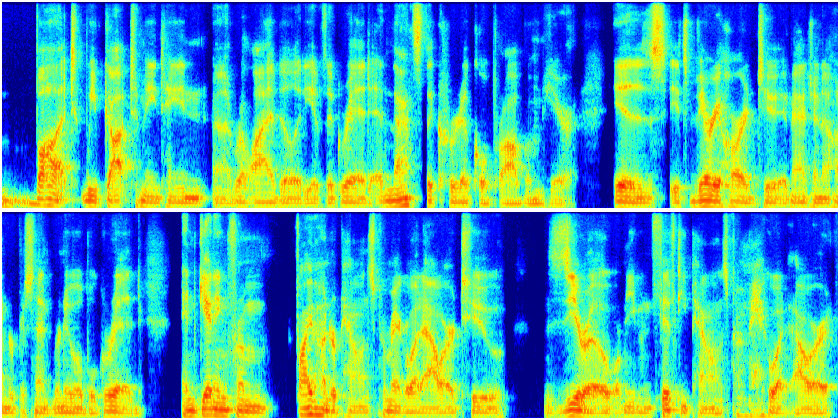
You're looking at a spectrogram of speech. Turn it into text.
but we've got to maintain uh, reliability of the grid. And that's the critical problem here is it's very hard to imagine a 100% renewable grid and getting from 500 pounds per megawatt hour to zero or even 50 pounds per megawatt hour,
